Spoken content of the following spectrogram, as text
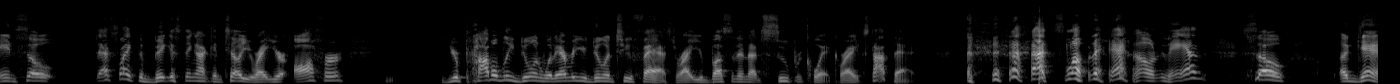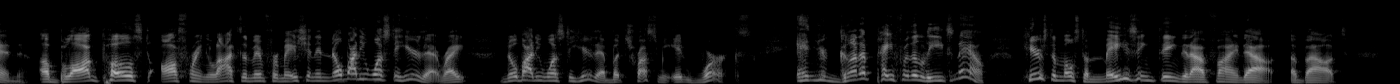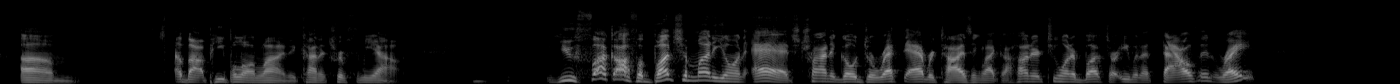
And so that's like the biggest thing i can tell you right? Your offer you're probably doing whatever you're doing too fast right? You're busting it out super quick right? Stop that. Slow down man. So again, a blog post offering lots of information, and nobody wants to hear that, right? Nobody wants to hear that, but trust me, it works. And you're gonna pay for the leads now. Here's the most amazing thing that I find out about um, about people online. It kind of trips me out. You fuck off a bunch of money on ads trying to go direct advertising like a hundred, two hundred bucks, or even a thousand, right?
